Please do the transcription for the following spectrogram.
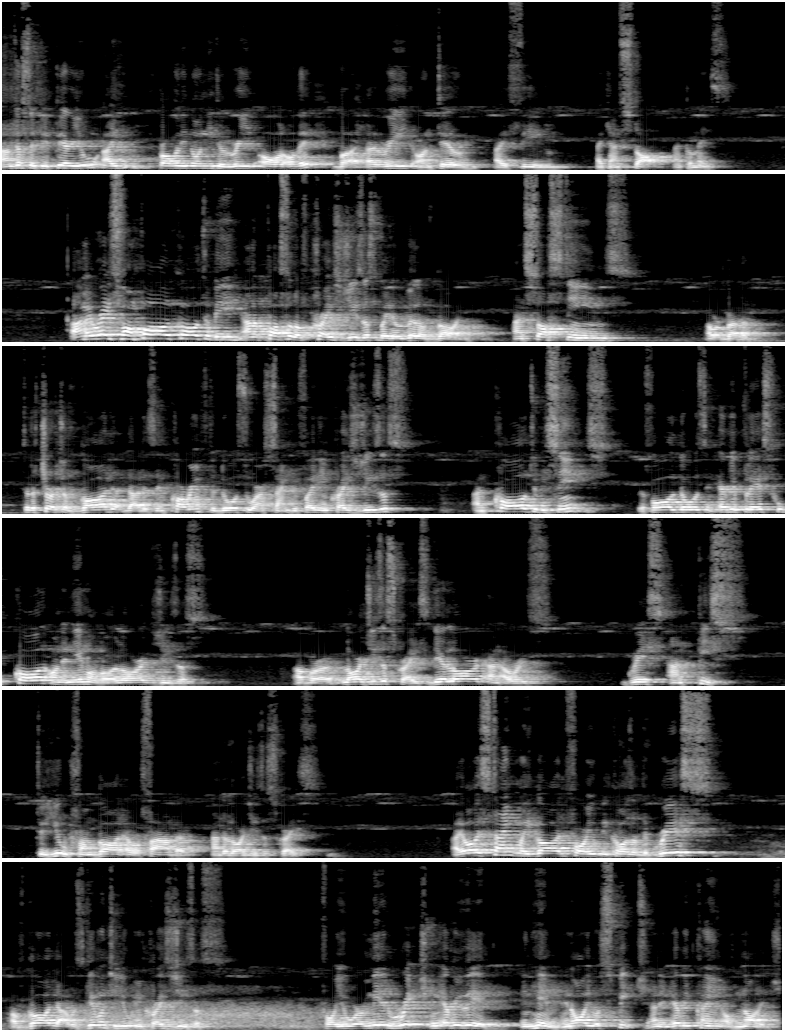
Um, just to prepare you, I probably don't need to read all of it, but I read until I feel I can stop and commence. I'm um, it from Paul, called to be an apostle of Christ Jesus by the will of God, and Sosthenes our brother. To the church of God that is in Corinth, to those who are sanctified in Christ Jesus, and called to be saints, with all those in every place who call on the name of our Lord Jesus, of our Lord Jesus Christ, dear Lord and ours, grace and peace to you from God our Father and the Lord Jesus Christ. I always thank my God for you because of the grace of God that was given to you in Christ Jesus. For you were made rich in every way in him, in all your speech, and in every kind of knowledge,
